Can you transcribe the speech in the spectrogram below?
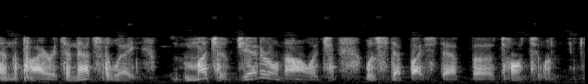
and the pirates, and that's the way much of general knowledge was step by step uh, taught to him.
